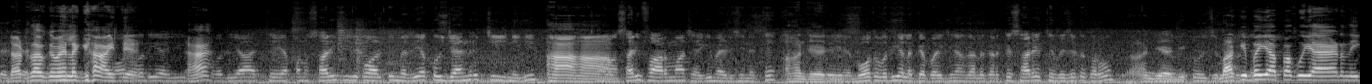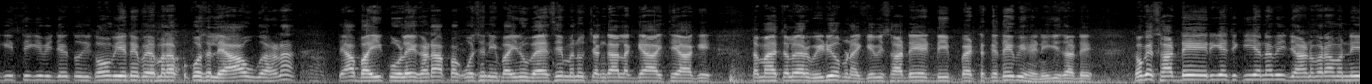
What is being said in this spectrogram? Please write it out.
ਡਾਕਟਰ ਸਾਹਿਬ ਕਿਵੇਂ ਲੱਗਿਆ ਇੱਥੇ ਬਹੁਤ ਵਧੀਆ ਜੀ ਹੈਂ? ਬਹੁਤ ਵਧੀਆ। ਇੱਥੇ ਆਪਾਂ ਨੂੰ ਸਾਰੀ ਚੀਜ਼ ਕੁਆਲਿਟੀ ਮਿਲ ਰਹੀ ਆ ਕੋਈ ਜੈਨਰਿਕ ਚੀਜ਼ ਨਹੀਂਗੀ ਹਾਂ ਹਾਂ। ਹਾਂ ਸਾਰੀ ਫਾਰਮਾ ਚ ਹੈਗੀ ਮੈਡੀਸਿਨ ਇੱਥੇ। ਹਾਂਜੀ ਹਾਂਜੀ। ਤੇ ਬਹੁਤ ਵਧੀਆ ਲੱਗਿਆ ਬਾਈ ਜੀ ਨਾਲ ਗੱਲ ਕਰਕੇ। ਸਾਰੇ ਇੱਥੇ ਵਿਜ਼ਿਟ ਕਰੋ। ਹਾਂਜੀ ਕੋਈ ਹਾਂਜੀ। ਜ਼ਰੂਰਤ ਬਾਕੀ ਬਈ ਆਪਾਂ ਕੋਈ ਐਡ ਨਹੀਂ ਕੀਤੀ ਕਿ ਵੀ ਜੇ ਤੁਸੀਂ ਕਹੋ ਵੀ ਇਹਨੇ ਬ- ਮਤਲਬ ਕੁਝ ਲਿਆ ਹੋਊਗਾ ਹਨਾ? ਤੇ ਆ ਬਾਈ ਕੋਲੇ ਖੜਾ ਆਪਾਂ ਕੁਝ ਨਹੀਂ। ਬਾਈ ਨੂੰ ਵੈਸੇ ਮੈਨੂੰ ਚੰਗਾ ਲੱਗਿਆ ਇੱਥੇ ਆ ਕੇ। ਤਾਂ ਮੈਂ ਕਿਹਾ ਚਲੋ ਯਾਰ ਵੀਡੀਓ ਬਣਾਈਏ ਵੀ ਸਾਡੇ ਐਡੀ ਪੈਟ ਕਿਤੇ ਵੀ ਹੈ ਨਹੀਂਗੀ ਸਾਡੇ। ਕਿਉਂਕਿ ਸਾਡੇ ਏਰੀਆ 'ਚ ਕੀ ਹੈ ਨਾ ਵੀ ਜਾਨਵਰਾਂ ਬੰਨੀ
